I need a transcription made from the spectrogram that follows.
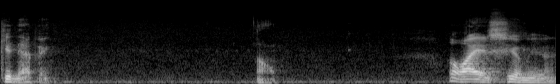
Kidnapping. No. Oh, I assume you're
